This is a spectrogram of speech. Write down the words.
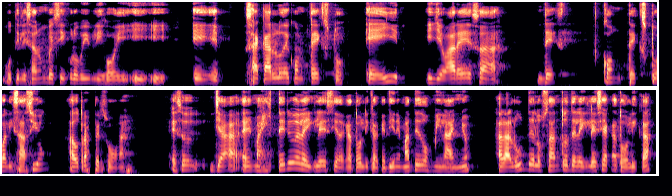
utilizar un versículo bíblico y, eh, sacarlo de contexto e ir y llevar esa descontextualización a otras personas. Eso ya el magisterio de la Iglesia Católica, que tiene más de dos mil años, a la luz de los santos de la Iglesia Católica,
